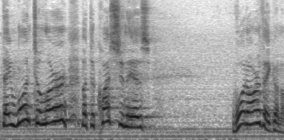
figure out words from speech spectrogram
they want to learn, but the question is what are they going to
